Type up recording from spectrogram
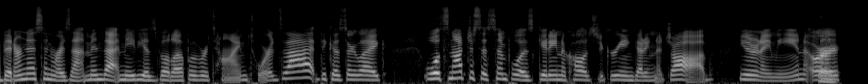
bitterness and resentment that maybe has built up over time towards that because they're like, well, it's not just as simple as getting a college degree and getting a job. You know what I mean? Or Right.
